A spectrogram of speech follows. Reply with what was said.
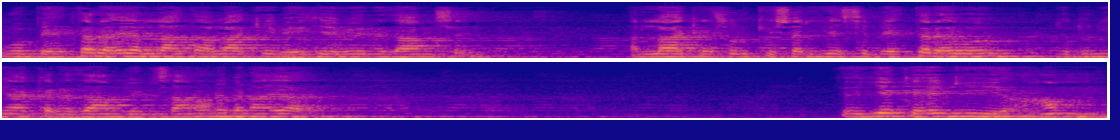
وہ بہتر ہے اللہ تعالیٰ کے بھیجے ہوئے نظام سے۔ اللہ کے رسول کی شریعت سے بہتر ہے وہ جو دنیا کا نظام جو انسانوں نے بنایا یہ کہے کہ ہم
